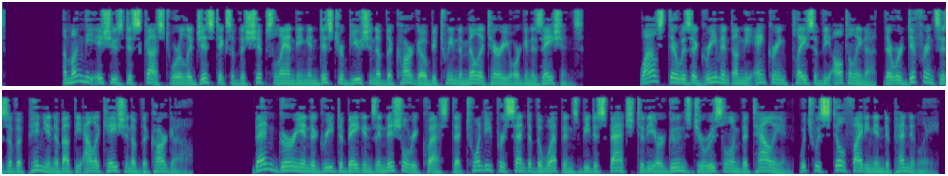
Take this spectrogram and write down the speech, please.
Among the issues discussed were logistics of the ship's landing and distribution of the cargo between the military organizations. Whilst there was agreement on the anchoring place of the Altalena, there were differences of opinion about the allocation of the cargo. Ben Gurion agreed to Begin's initial request that 20% of the weapons be dispatched to the Irgun's Jerusalem Battalion, which was still fighting independently.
